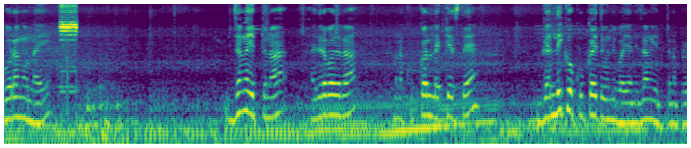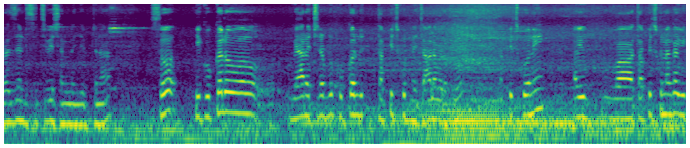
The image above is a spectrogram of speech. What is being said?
ఘోరంగా ఉన్నాయి. నిజంగా చెప్తున్నా హైదరాబాద్లో మన కుక్కలు లెక్కేస్తే గల్లీకి కుక్క అయితే ఉంది భయ్య. నిజంగా చెప్తున్నా ప్రజెంట్ సిచ్యువేషన్లో నేను చెప్తున్నా. సో ఈ కుక్కలు వ్యాన్ వచ్చినప్పుడు కుక్కలు తప్పించుకుంటున్నాయి చాలా వరకు. తప్పించుకొని అవి వా- తప్పించుకున్నాక అవి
